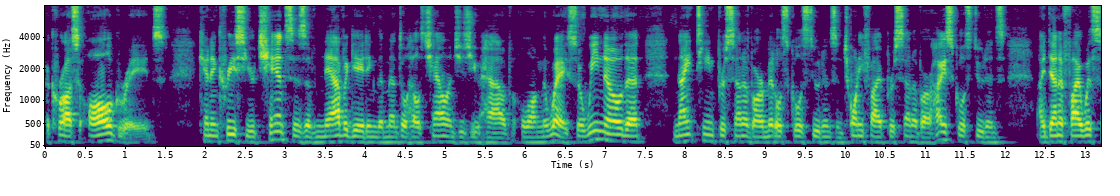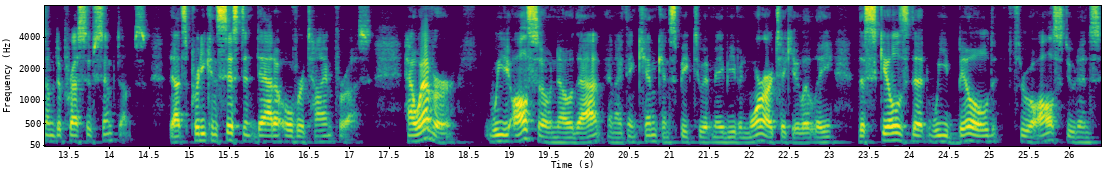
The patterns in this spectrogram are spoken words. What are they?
across all grades can increase your chances of navigating the mental health challenges you have along the way. So we know that 19% of our middle school students and 25% of our high school students identify with some depressive symptoms. That's pretty consistent data over time for us. However, we also know that, and I think Kim can speak to it maybe even more articulately, the skills that we build through all students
